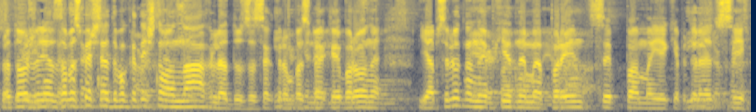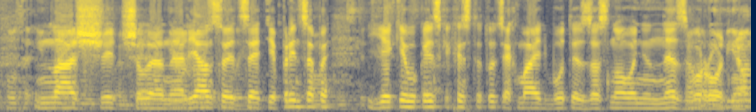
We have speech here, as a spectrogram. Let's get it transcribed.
Продовження забезпечення демократичного нагляду за сектором безпеки і оборони є абсолютно необхідними принципами, які поділяють всі наші члени альянсу. І це ті принципи, які в українських інституціях мають бути засновані незворотно.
